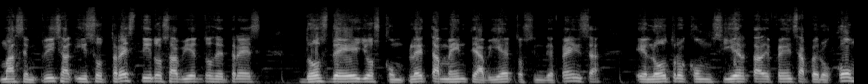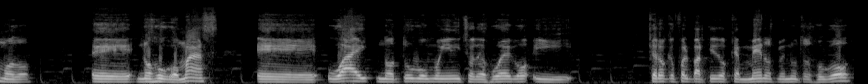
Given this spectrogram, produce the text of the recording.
más en Pritchard. Hizo tres tiros abiertos de tres, dos de ellos completamente abiertos sin defensa, el otro con cierta defensa pero cómodo. Eh, no jugó más. Eh, White no tuvo un buen inicio de juego y creo que fue el partido que menos minutos jugó.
